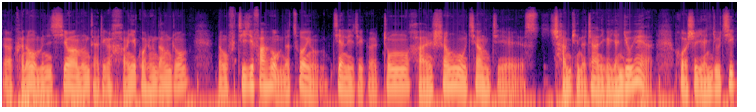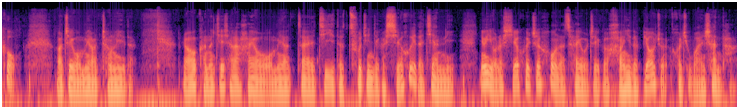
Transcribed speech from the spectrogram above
呃，可能我们希望能在这个行业过程当中。能积极发挥我们的作用，建立这个中韩生物降解产品的这样的一个研究院或是研究机构，啊，这个我们要成立的。然后可能接下来还有我们要在积极的促进这个协会的建立，因为有了协会之后呢，才有这个行业的标准和去完善它。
